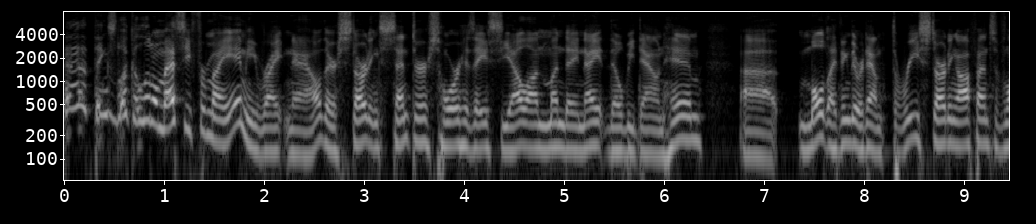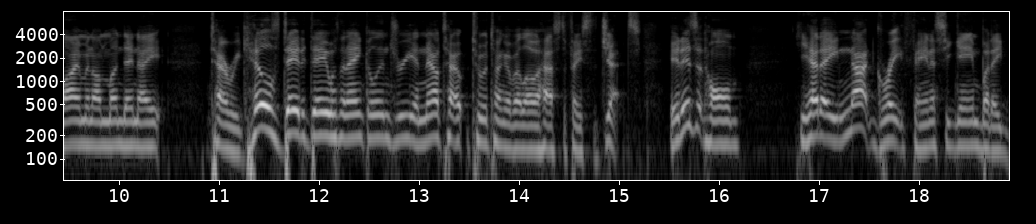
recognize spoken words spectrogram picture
eh, things look a little messy for Miami right now. They're starting center tore his ACL on Monday night. They'll be down him. Uh, Mold, I think they were down three starting offensive linemen on Monday night. Tyreek Hill's day to day with an ankle injury, and now Tua Tagovailoa has to face the Jets. It is at home. He had a not great fantasy game, but a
